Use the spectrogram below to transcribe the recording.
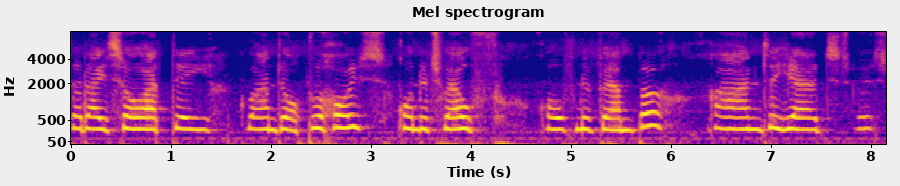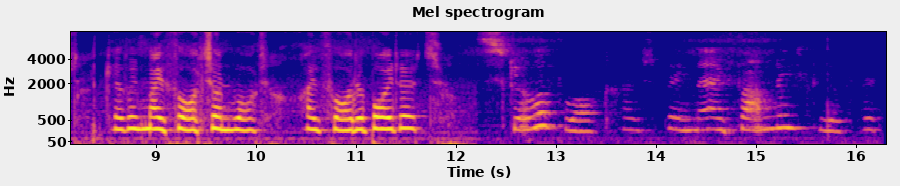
that I saw at the Grand Opera House on the 12th of November. And yeah, it's just giving my thoughts on what I thought about it. School of Rock has been a family favourite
